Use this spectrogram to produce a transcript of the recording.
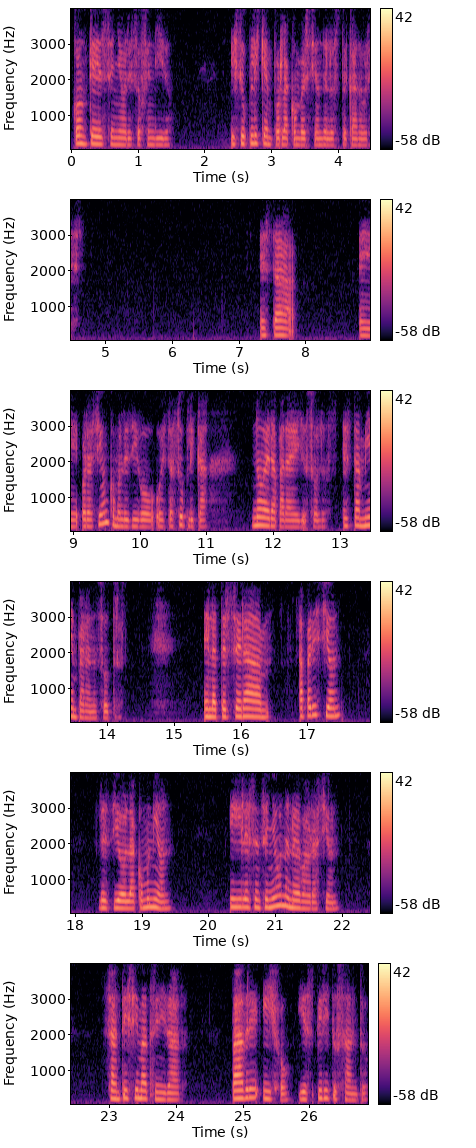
con que el Señor es ofendido, y supliquen por la conversión de los pecadores. Esta eh, oración, como les digo, o esta súplica, no era para ellos solos, es también para nosotros. En la tercera aparición les dio la comunión y les enseñó una nueva oración. Santísima Trinidad, Padre, Hijo y Espíritu Santo,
